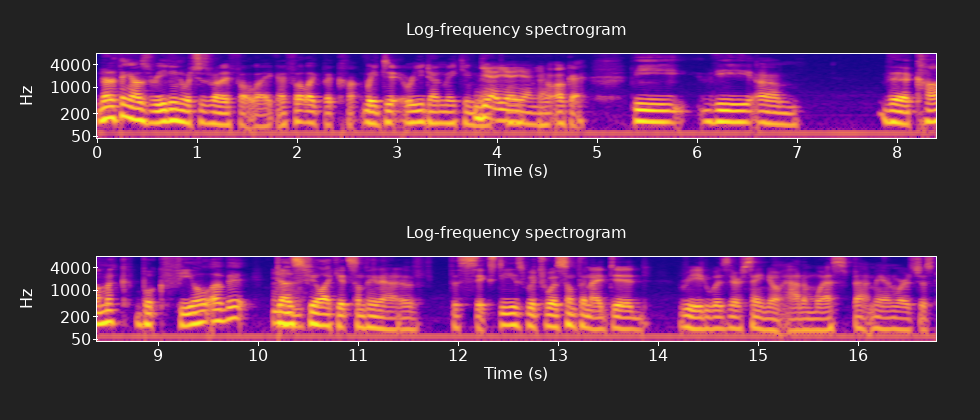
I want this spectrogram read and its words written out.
Another thing I was reading, which is what I felt like. I felt like the wait. Did, were you done making? Yeah, yeah, yeah, yeah. Oh, okay. The the um the comic book feel of it does Mm-hmm. feel like it's something out of the '60s, which was something I did read. Was they're saying you know Adam West Batman, where it's just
